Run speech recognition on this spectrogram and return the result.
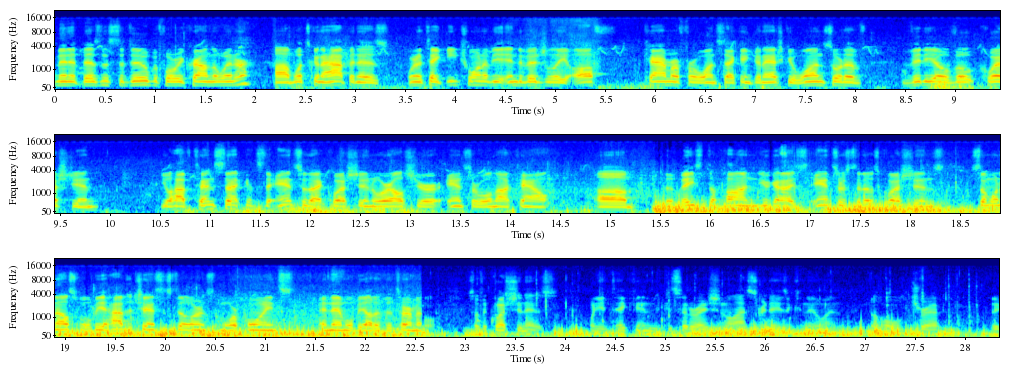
minute business to do before we crown the winner. Um, what's going to happen is we're going to take each one of you individually off camera for one second. Going to ask you one sort of video vote question. You'll have 10 seconds to answer that question, or else your answer will not count. Um, based upon you guys' answers to those questions, someone else will be have the chance to still earn some more points, and then we'll be able to determine. So the question is, when you take into consideration the last three days of canoeing, the whole trip, the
